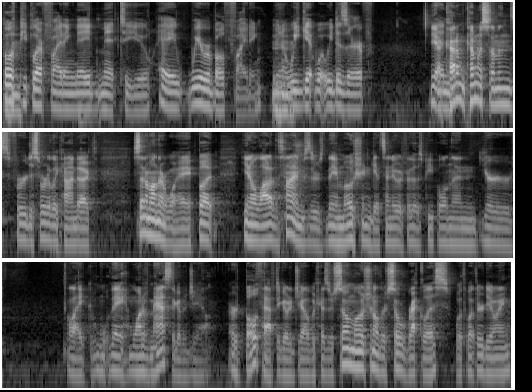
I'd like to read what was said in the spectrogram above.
both mm-hmm. people are fighting. They admit to you, "Hey, we were both fighting. You know, mm-hmm. we get what we deserve." Yeah, And- cut them. Come with summons for disorderly conduct. Send them on their way. But you know, a lot of the times, there's the emotion gets into it for those people, and then you're like, they one of them has to go to jail, or both have to go to jail because they're so emotional, they're so reckless with what they're doing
